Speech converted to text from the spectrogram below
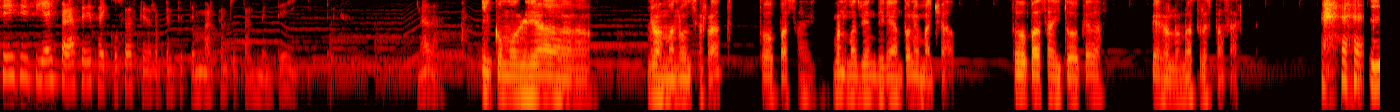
sí, sí, sí, hay frases, hay cosas que de repente te marcan totalmente y pues nada. Y como diría Joan Manuel Serrat, todo pasa, y, bueno, más bien diría Antonio Machado, todo pasa y todo queda, pero lo nuestro es pasar. y,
